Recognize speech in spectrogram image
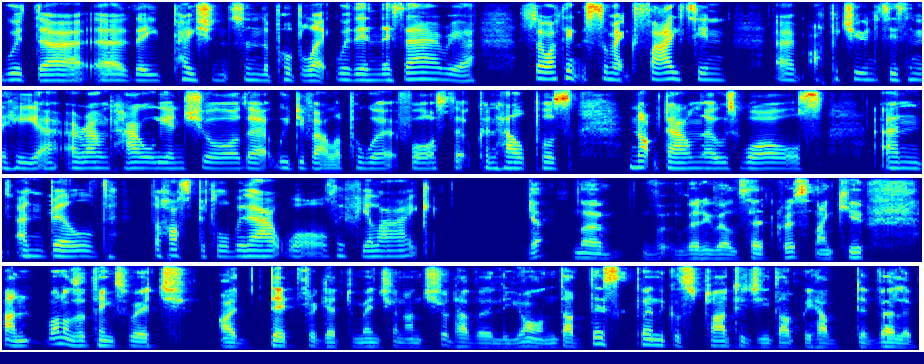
with the uh, the patients and the public within this area. So I think there's some exciting um, opportunities in here around how we ensure that we develop a workforce that can help us knock down those walls and and build the hospital without walls, if you like. Yeah, no, very well said, Chris. Thank you. And one of the things which I did forget to mention and should have early on that this clinical strategy that we have developed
